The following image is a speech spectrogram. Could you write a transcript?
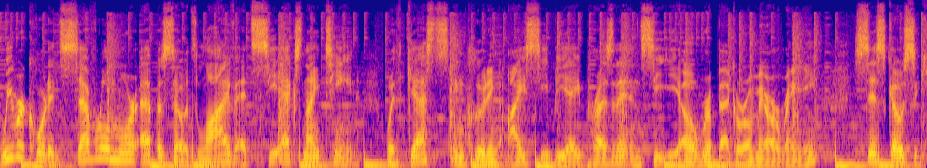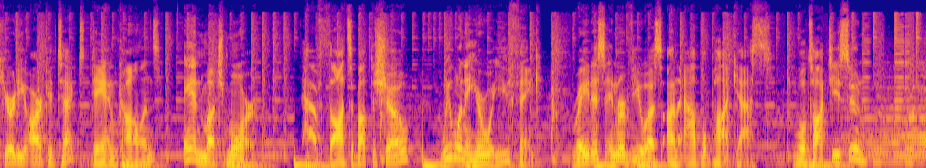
We recorded several more episodes live at CX19 with guests including ICBA President and CEO Rebecca Romero Rainey, Cisco Security Architect Dan Collins, and much more. Have thoughts about the show? We want to hear what you think. Rate us and review us on Apple Podcasts. We'll talk to you soon.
